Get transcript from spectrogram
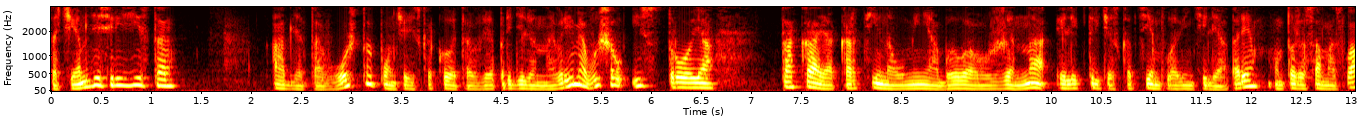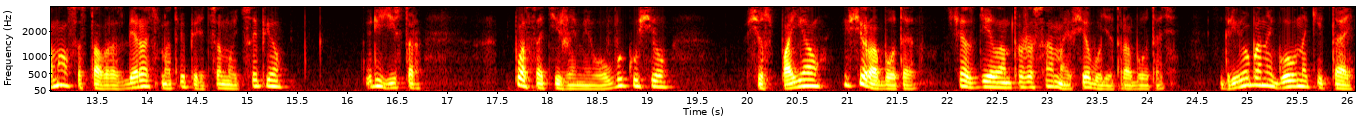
Зачем здесь резистор? А для того, чтобы он через какое-то определенное время вышел из строя. Такая картина у меня была уже на электрическом тепловентиляторе. Он тоже самое сломался, стал разбирать, смотрю перед самой цепью резистор. Пассатижами его выкусил, все спаял и все работает. Сейчас сделаем то же самое и все будет работать. Гребаный говно Китай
